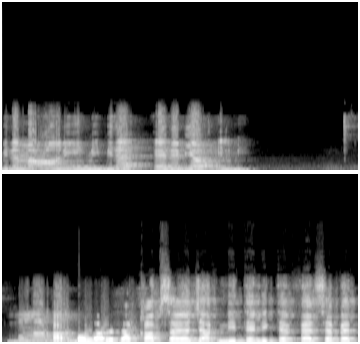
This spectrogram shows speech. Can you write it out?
bir de maani ilmi, bir de edebiyat ilmi. Bunlar da Bunları da kapsayacak nitelikte felsefe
